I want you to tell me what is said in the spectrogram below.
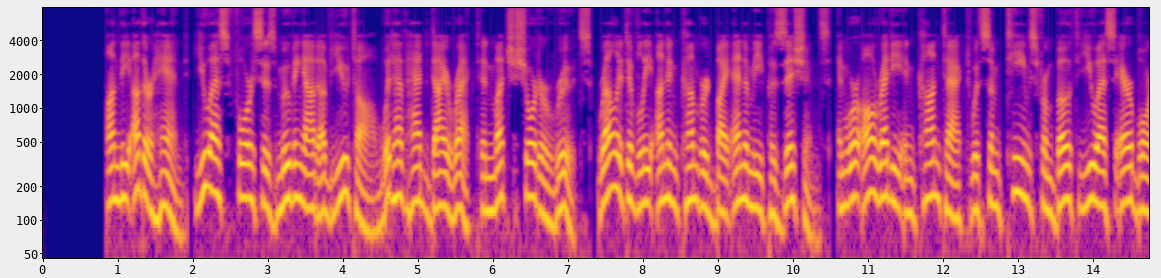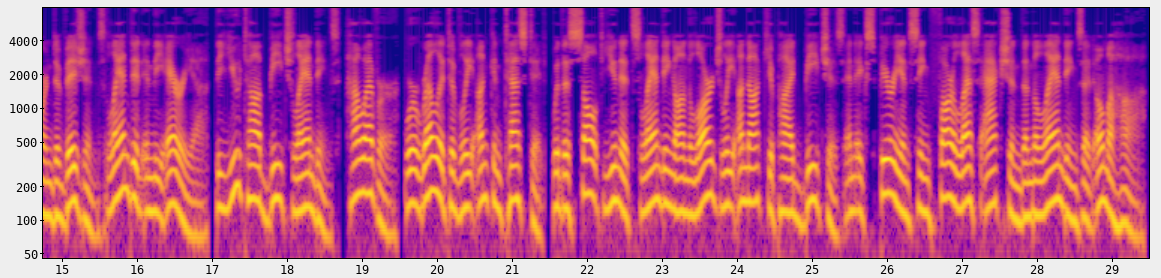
On the other hand, U.S. forces moving out of Utah would have had direct and much shorter routes, relatively unencumbered by enemy positions, and were already in contact with some teams from both U.S. airborne divisions landed in the area. The Utah beach landings, however, were relatively uncontested, with assault units landing on largely unoccupied beaches and experiencing far less action than the landings at Omaha.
